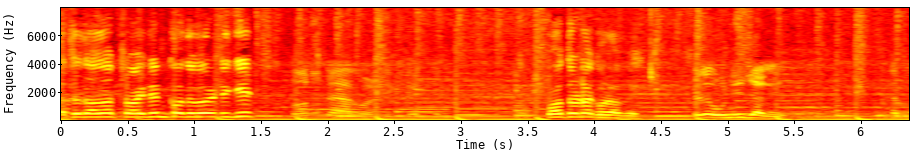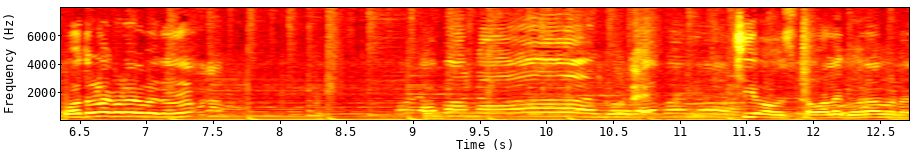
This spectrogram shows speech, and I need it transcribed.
আচ্ছা দাদা টয় ট্রেন কত করে টিকিট? দশ টাকা করে টিকিট। কতটা ঘোরাবে? সেটা উনি জানেন। কতটা ঘোরাবে দাদা? কি অবস্থা? বলে ঘোরাবো না।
